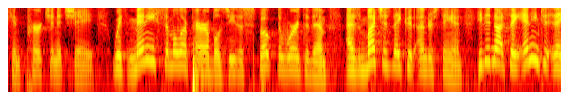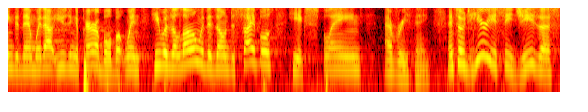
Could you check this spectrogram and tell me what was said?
can perch in its shade. With many similar parables, Jesus spoke the word to them as much as they could understand. He did not say anything to them without using a parable, but when he was alone with his own disciples, he explained everything. And so here you see Jesus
